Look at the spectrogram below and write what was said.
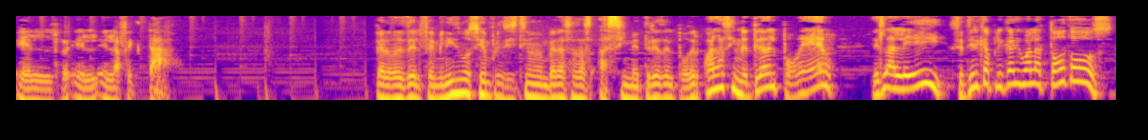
el, el afectado. Pero desde el feminismo siempre insistimos en ver esas asimetrías del poder. ¿Cuál asimetría del poder? Es la ley. Se tiene que aplicar igual a todos.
